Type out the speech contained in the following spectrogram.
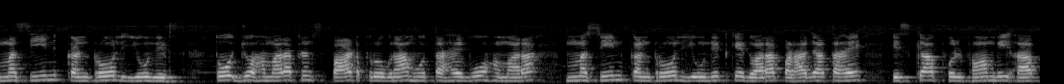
मशीन कंट्रोल यूनिट्स। तो जो हमारा फ्रेंड्स पार्ट प्रोग्राम होता है, वो हमारा मशीन कंट्रोल यूनिट के द्वारा पढ़ा जाता है। इसका फुल फॉर्म भी आप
